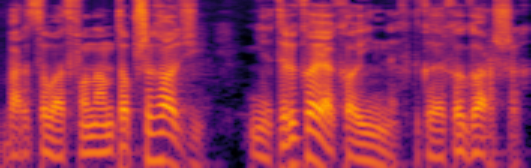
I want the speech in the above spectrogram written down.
bardzo łatwo nam to przychodzi. Nie tylko jako innych, tylko jako gorszych.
